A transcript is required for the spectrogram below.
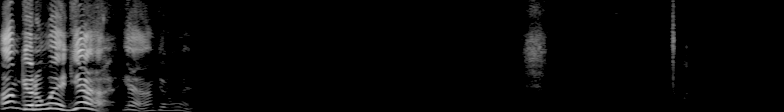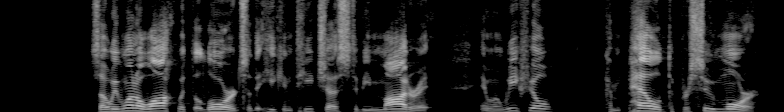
I'm going to win. Yeah, yeah, I'm going to win. So we want to walk with the Lord so that He can teach us to be moderate. And when we feel compelled to pursue more,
